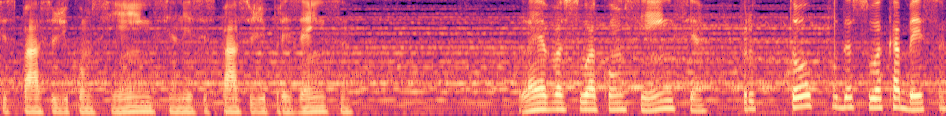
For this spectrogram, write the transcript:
Nesse espaço de consciência, nesse espaço de presença, leva a sua consciência para o topo da sua cabeça.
